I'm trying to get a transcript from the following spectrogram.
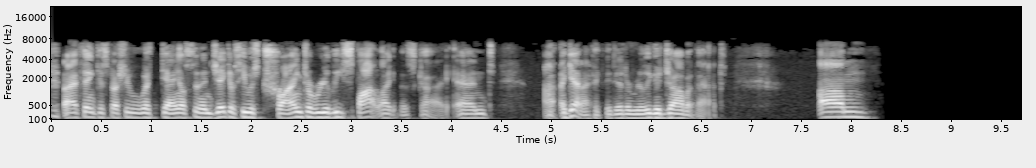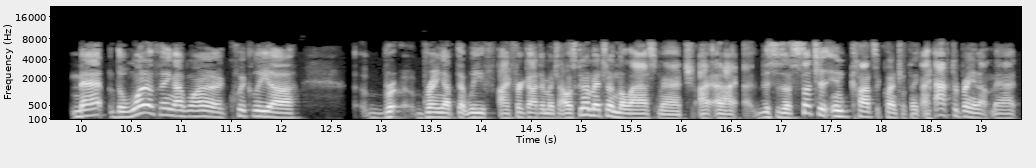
and I think especially with Danielson and Jacobs, he was trying to really spotlight this guy. And uh, again, I think they did a really good job of that. Um, Matt, the one thing I want to quickly uh, br- bring up that we I forgot to mention. I was going to mention in the last match. I, I, this is a, such an inconsequential thing. I have to bring it up, Matt.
